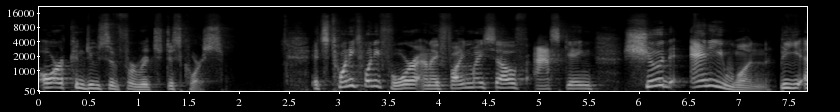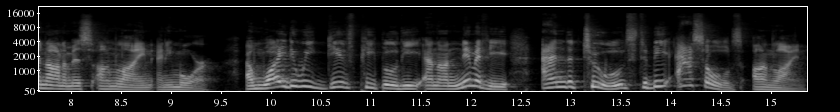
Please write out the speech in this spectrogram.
or conducive for rich discourse. It's 2024 and I find myself asking, should anyone be anonymous online anymore? And why do we give people the anonymity and the tools to be assholes online?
